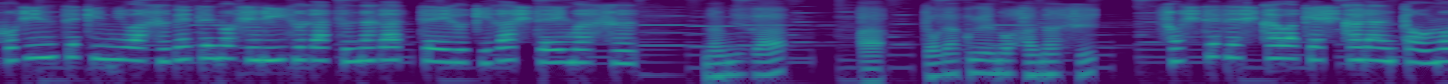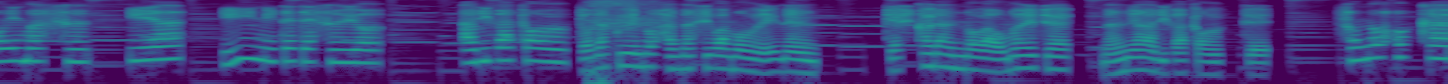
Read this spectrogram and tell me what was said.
個人的には全てのシリーズが繋がっている気がしています。何が？あ、ドラクエの話？そしてジェシカはけしからんと思います。いや、いい意味でですよ。ありがとう。ドラクエの話はもうええねん。けしからんのはお前じゃ、何やありがとうって。その他、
